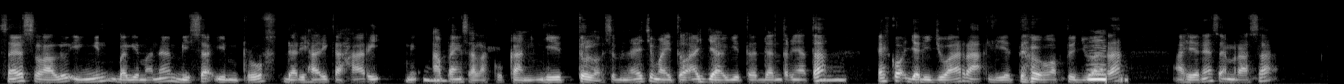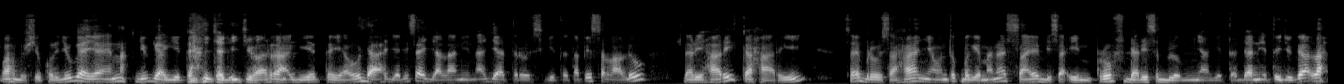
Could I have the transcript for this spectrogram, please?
saya selalu ingin bagaimana bisa improve dari hari ke hari hmm. apa yang saya lakukan. Gitu loh. Sebenarnya cuma itu aja gitu. Dan ternyata hmm. eh kok jadi juara gitu. Waktu juara hmm. akhirnya saya merasa wah bersyukur juga ya enak juga gitu jadi juara gitu. Ya udah jadi saya jalanin aja terus gitu. Tapi selalu dari hari ke hari saya berusaha hanya untuk bagaimana saya bisa improve dari sebelumnya gitu. Dan itu juga lah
